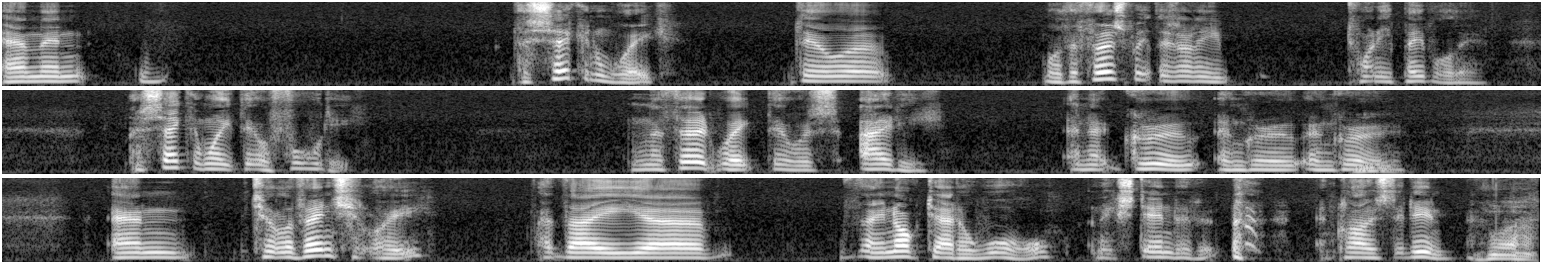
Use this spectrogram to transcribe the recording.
and then the second week, there were, well, the first week there's only twenty people there. The second week there were forty. And the third week there was eighty, and it grew and grew and grew, and till eventually, they. Uh, they knocked out a wall and extended it and closed it in. Wow.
